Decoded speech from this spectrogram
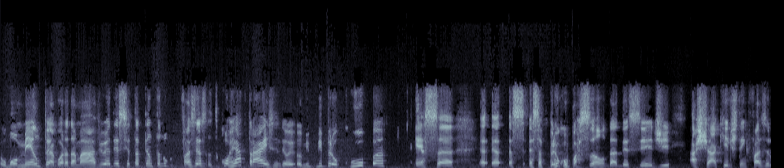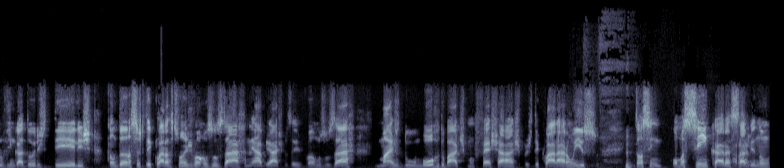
o momento é agora da Marvel e a DC tá tentando fazer, correr atrás, entendeu? Eu, me, me preocupa essa, é- é- essa, essa preocupação da DC de achar que eles têm que fazer o Vingadores deles, estão dando essas declarações, vamos usar, né, abre aspas aí, vamos usar mais do humor do Batman, fecha aspas, declararam isso. Então, assim, como assim, cara, sabe, não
